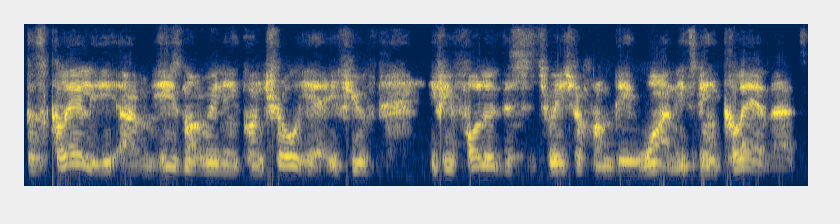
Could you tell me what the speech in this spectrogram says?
because clearly um, he's not really in control here. If you if you followed the situation from day one, it's been clear that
